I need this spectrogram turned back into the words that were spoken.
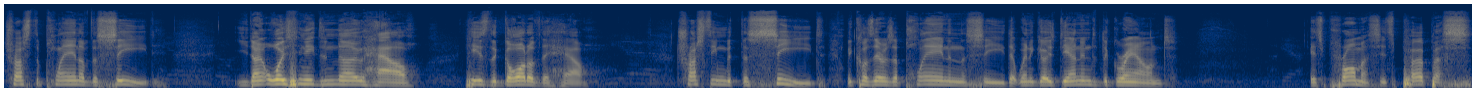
Trust the plan of the seed. You don't always need to know how. He's the God of the how. trust Him with the seed because there is a plan in the seed that when it goes down into the ground, its promise, its purpose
